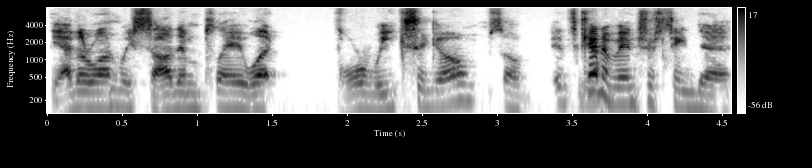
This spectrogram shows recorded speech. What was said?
The other one we saw them play what four weeks ago? So it's kind of interesting to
